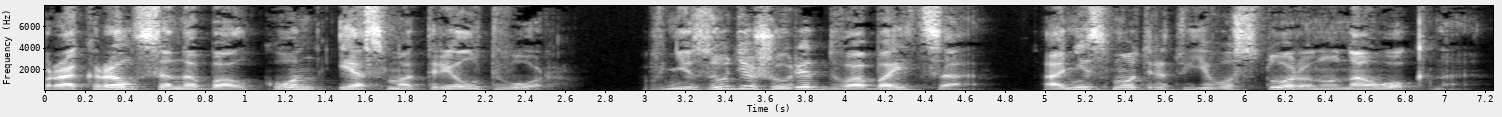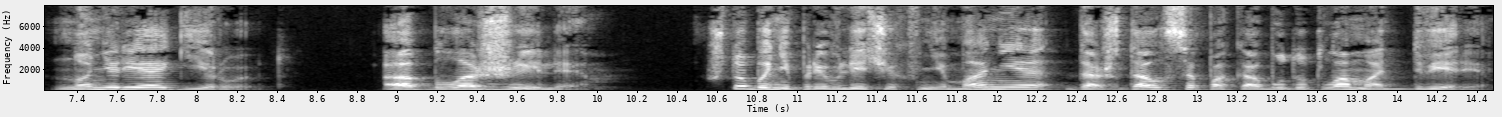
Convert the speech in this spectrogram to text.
Прокрался на балкон и осмотрел двор. Внизу дежурят два бойца. Они смотрят в его сторону, на окна, но не реагируют. Обложили. Чтобы не привлечь их внимание, дождался, пока будут ломать двери.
